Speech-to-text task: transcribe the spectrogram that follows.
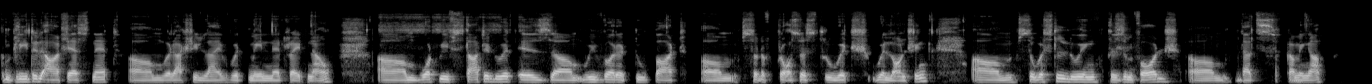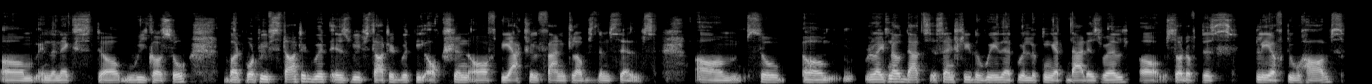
completed our test net. Um, we're actually live with mainnet right now. Um, what we've started with is um, we've got a two part um, sort of process through which we're launching. Um, so we're still doing Prism Forge. Um, that's coming up in the next uh, week or so. But what we've started with is we've started with the auction of the actual fan clubs themselves. so right now, that's essentially the way that we're looking at that as well. sort of this play of two halves.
